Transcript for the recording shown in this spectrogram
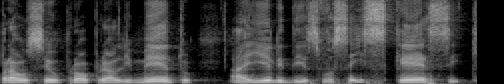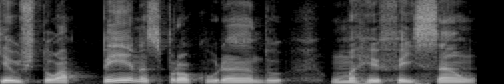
para o seu próprio alimento? Aí ele diz: Você esquece que eu estou apenas procurando uma refeição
